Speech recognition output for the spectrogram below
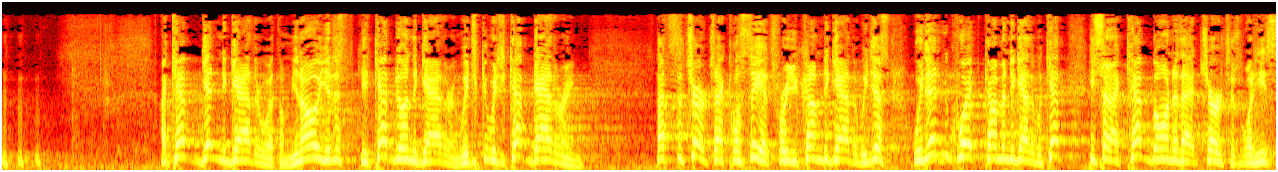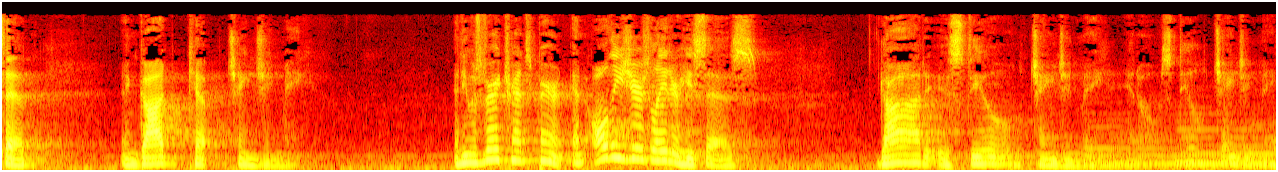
I kept getting together with them. You know, you just, you kept doing the gathering. We just, we just kept gathering. That's the church, ecclesia. It's where you come together. We just, we didn't quit coming together. We kept, he said, I kept going to that church is what he said. And God kept changing me. And he was very transparent. And all these years later, he says, God is still changing me, you know, still changing me.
